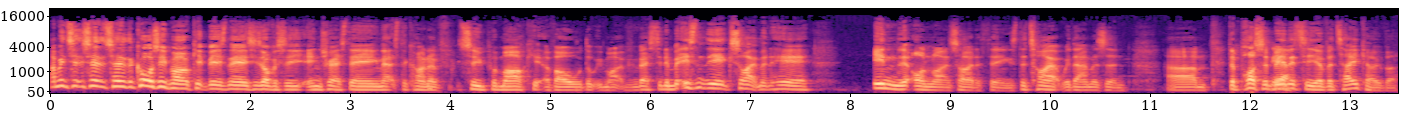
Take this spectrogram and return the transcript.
I mean, so, so, so, the core supermarket business is obviously interesting. That's the kind of supermarket of old that we might have invested in. But isn't the excitement here in the online side of things, the tie up with Amazon, um, the possibility yeah. of a takeover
